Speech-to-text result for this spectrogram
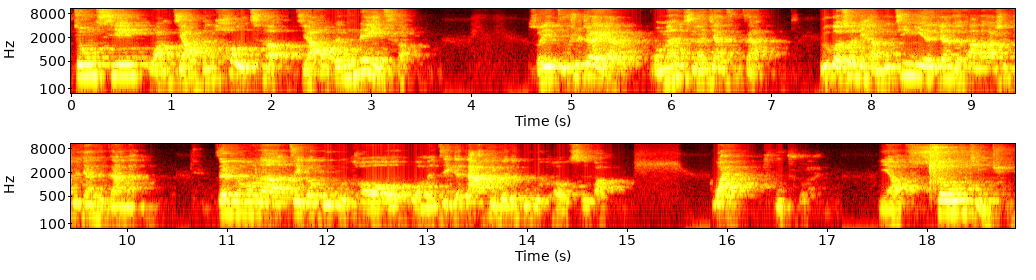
中心往脚跟后侧、脚跟内侧。所以不是这样，我们很喜欢这样子站。如果说你很不经意的这样子放的话，是不是这样子站呢？这时候呢，这个股骨头，我们这个大腿骨的股骨头是往。外吐出来，你要收进去，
